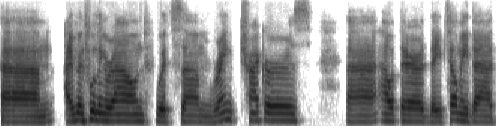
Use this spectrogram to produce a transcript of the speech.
Um, I've been fooling around with some rank trackers uh, out there. They tell me that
